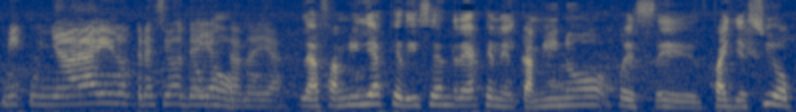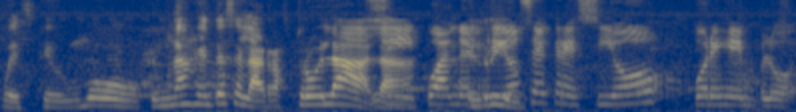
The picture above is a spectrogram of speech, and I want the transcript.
mi cuñada y los tres hijos de ella No. están allá. La familia que dice Andrea que en el camino pues eh, falleció, pues que hubo, que una gente se la arrastró la, la sí, cuando el, el río. río. se creció, por ejemplo,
